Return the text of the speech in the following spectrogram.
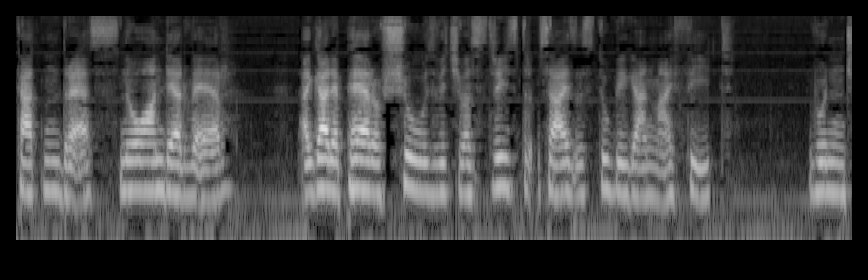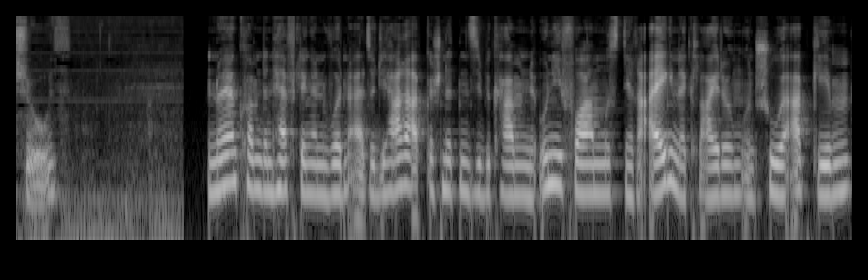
cotton dress, no underwear. I got a pair of shoes which was three sizes too big on my feet wooden shoes. Neuankommenden Häftlingen wurden also die Haare abgeschnitten, sie bekamen eine Uniform, mussten ihre eigene Kleidung und Schuhe abgeben.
